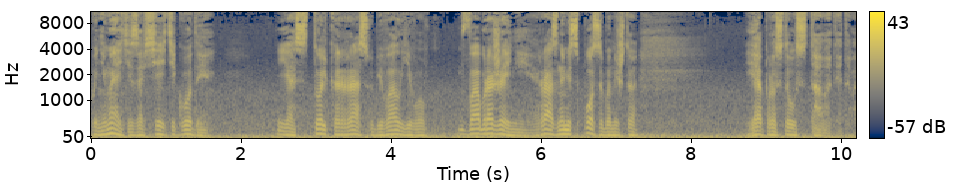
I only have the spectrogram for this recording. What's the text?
Понимаете, за все эти годы я столько раз убивал его воображении, разными способами, что я просто устал от этого.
